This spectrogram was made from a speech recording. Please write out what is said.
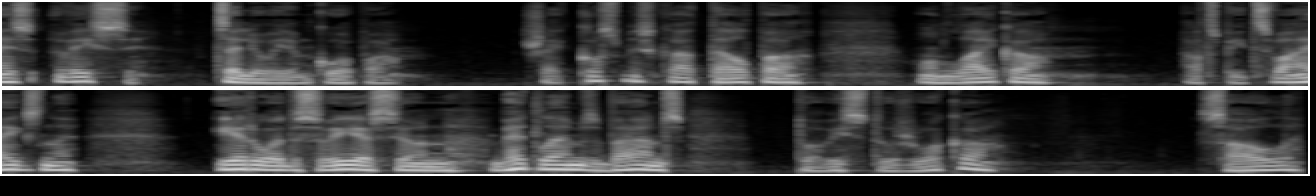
mēs visi ceļojam kopā. Šai kosmiskā telpā un laikā atspīd zvaigzne, ierodas viesi un Betlēmas bērns to visu tur rokā. Saule,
